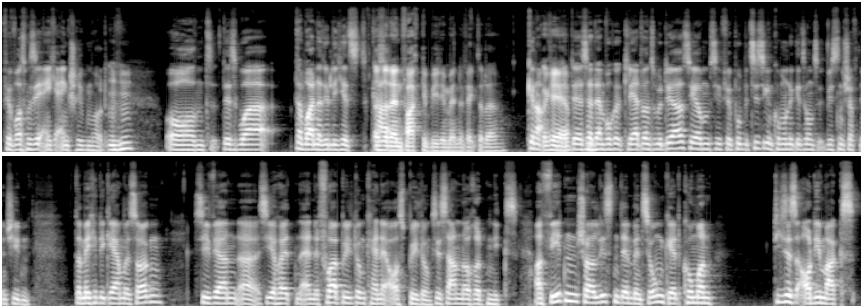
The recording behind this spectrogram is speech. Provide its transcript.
für was man sich eigentlich eingeschrieben hat. Mhm. Und das war, da war natürlich jetzt. Also dein Fachgebiet im Endeffekt, oder? Genau, okay, ja. der ist halt mhm. einfach erklärt worden, so mit, ja, sie haben sich für Publizistik und Kommunikationswissenschaft entschieden. Da möchte ich gleich mal sagen, sie werden, äh, sie erhalten eine Vorbildung, keine Ausbildung, sie sind nachher nichts. Auf jeden Journalisten, der in Pension geht, kommen dieses Audimax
